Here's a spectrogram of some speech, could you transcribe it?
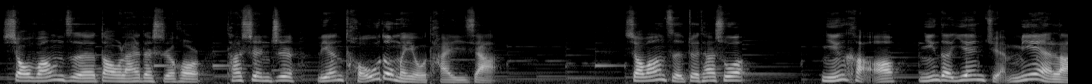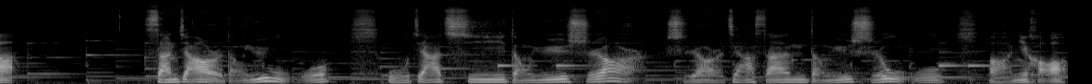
小王子到来的时候，他甚至连头都没有抬一下。小王子对他说：“您好，您的烟卷灭了。三加二等于五，五加七等于十二，十二加三等于十五。啊，你好，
